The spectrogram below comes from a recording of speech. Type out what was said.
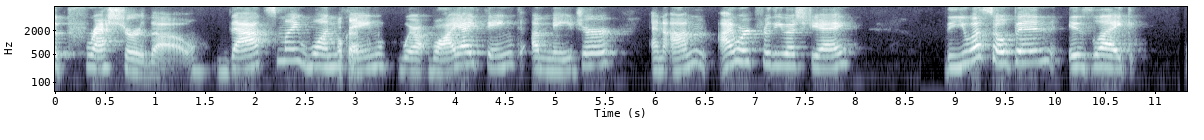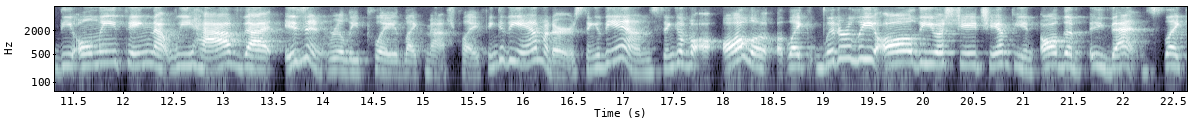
the pressure though that's my one okay. thing where why i think a major and i'm i work for the usga the us open is like the only thing that we have that isn't really played like match play. Think of the amateurs, think of the AMs, think of all of like literally all the USGA champion, all the events. Like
